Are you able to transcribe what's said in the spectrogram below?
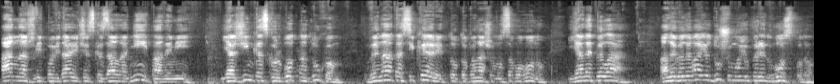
Анна ж відповідаючи, сказала: Ні, пане мій, я жінка скорботна духом, вина та сікери, тобто по нашому самогону, я не пила, але виливаю душу мою перед Господом.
